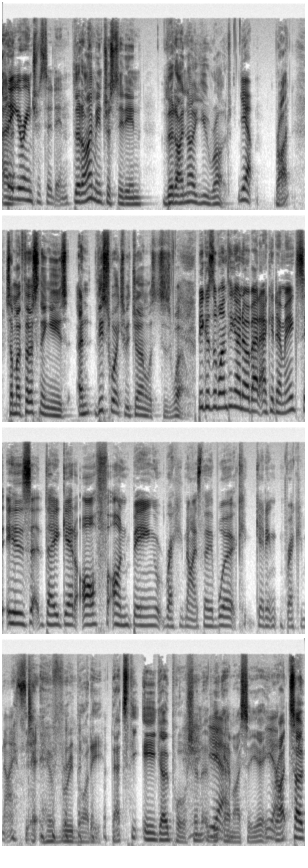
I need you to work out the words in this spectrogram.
That you're interested in. that I'm interested in that I know you wrote Yep. Right? So my first thing is, and this works with journalists as well. Because the one thing I know about academics is they get off on being recognized, their work getting recognized. To everybody. That's the ego portion of Yeah. the MICE, Yeah. right? So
